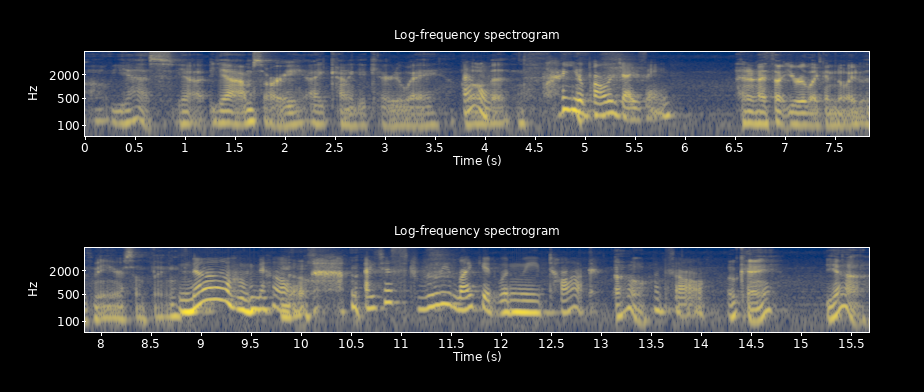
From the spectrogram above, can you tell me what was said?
Oh, yes. Yeah, yeah. I'm sorry. I kind of get carried away a little Oh. bit. Why are you apologizing? I don't know. I thought you were like annoyed with me or something. No, no. No. I just really like it when we talk. Oh, That's all. Okay. Yeah.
